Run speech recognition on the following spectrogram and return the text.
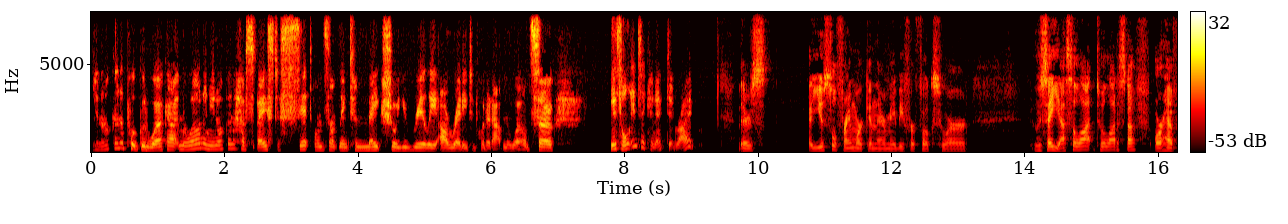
you're not going to put good work out in the world and you're not going to have space to sit on something to make sure you really are ready to put it out in the world so it's all interconnected right There's a useful framework in there maybe for folks who are who say yes a lot to a lot of stuff or have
